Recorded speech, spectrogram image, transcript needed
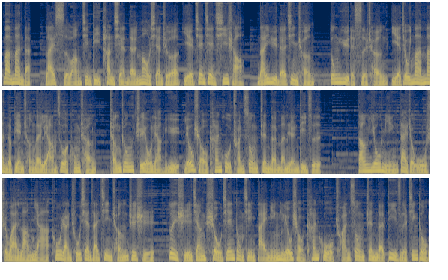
慢慢的，来死亡禁地探险的冒险者也渐渐稀少。南域的进城，东域的死城，也就慢慢的变成了两座空城。城中只有两域留守看护传送阵的门人弟子。当幽冥带着五十万狼牙突然出现在进城之时，顿时将受仙洞近百名留守看护传送阵的弟子惊动。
